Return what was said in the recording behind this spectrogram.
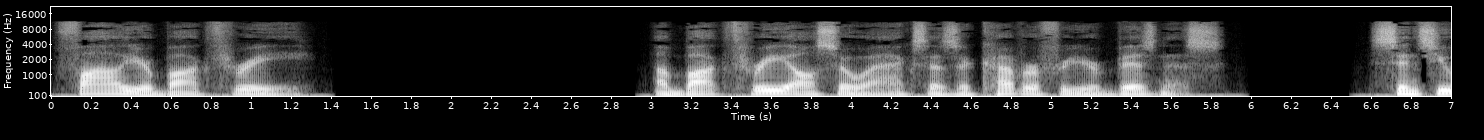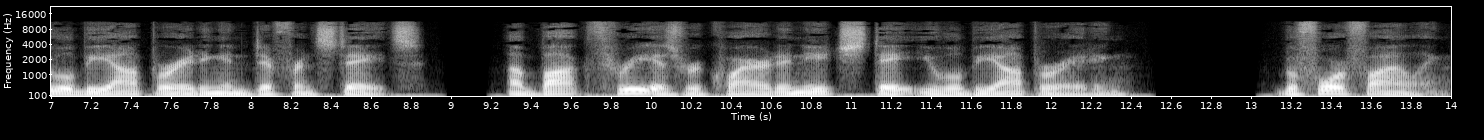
File your BOC 3. A BOC 3 also acts as a cover for your business. Since you will be operating in different states, a BOC 3 is required in each state you will be operating. Before filing,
